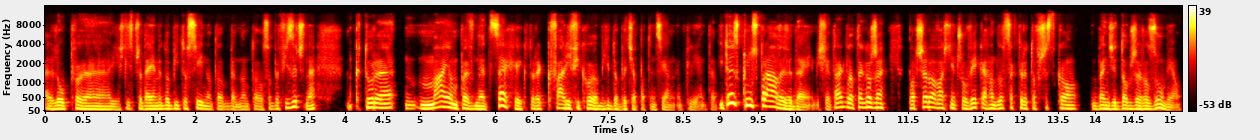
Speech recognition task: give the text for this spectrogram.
lub e, jeśli sprzedajemy do B2C, no to będą to osoby fizyczne, które mają pewne cechy, które kwalifikują ich do bycia potencjalnym klientem. I to jest klucz sprawy, wydaje mi się, tak? Dlatego, że potrzeba właśnie człowieka, handlowca, który to wszystko będzie dobrze rozumiał,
